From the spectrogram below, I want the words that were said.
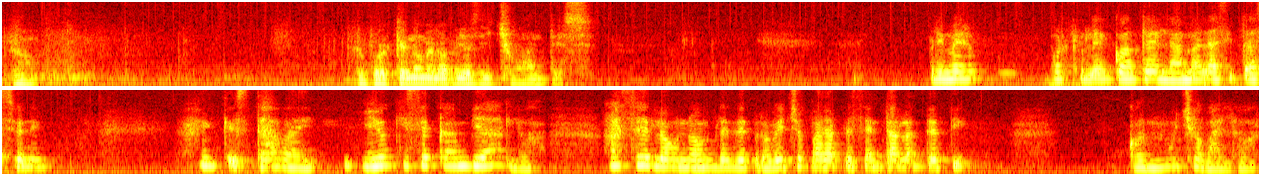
Pero, pero, ¿por qué no me lo habías dicho antes? Primero, porque lo encontré en la mala situación en, que estaba y yo quise cambiarlo, hacerlo un hombre de provecho para presentarlo ante ti con mucho valor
